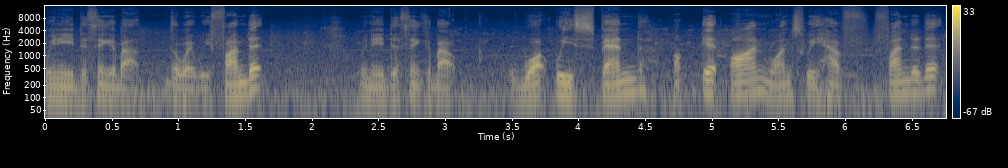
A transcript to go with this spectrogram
We need to think about the way we fund it. We need to think about what we spend it on once we have funded it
